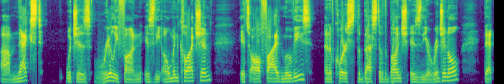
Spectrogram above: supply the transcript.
Um, next which is really fun, is the Omen collection. It's all five movies. And of course, the best of the bunch is the original that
